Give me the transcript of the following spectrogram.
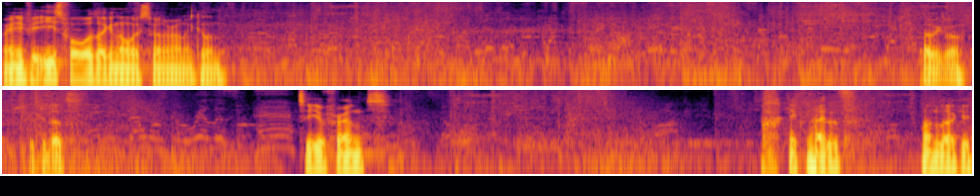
I mean, if he eats forward, I can always turn around and kill him. There we go. Should be that. See you, friends. Ignited. Unlucky.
